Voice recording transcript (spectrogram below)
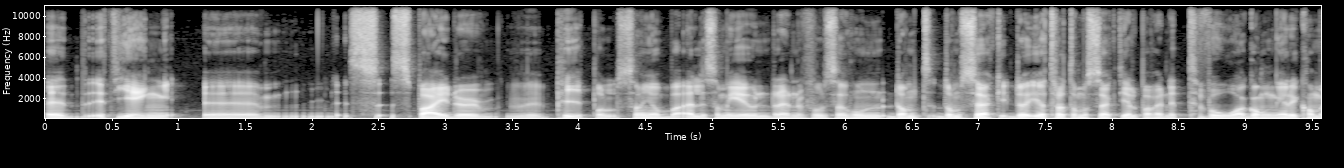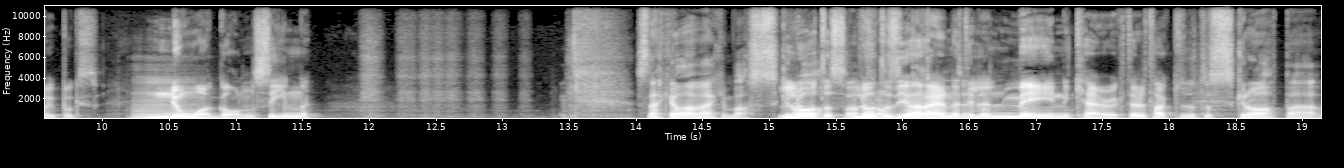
ett, ett gäng eh, Spider people som jobbar, eller som är under henne. Så hon, de, de söker, jag tror att de har sökt hjälp av henne två gånger i comic books. Mm. Någonsin. Om att verkligen bara skrapa Låt oss, låt oss göra henne till en main character, tack. Låt oss skrapa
